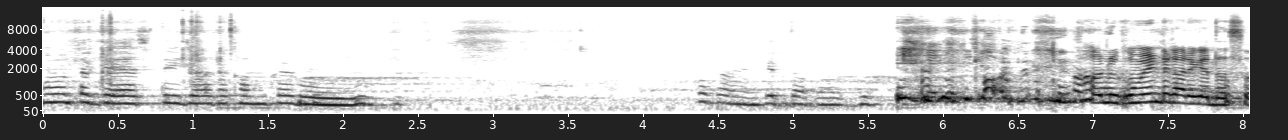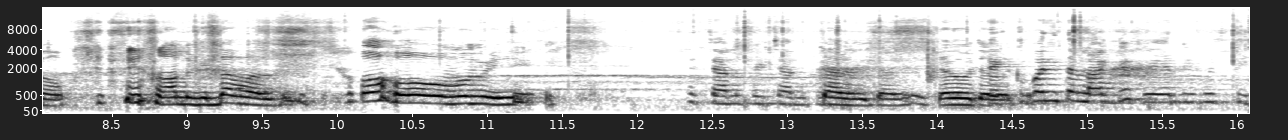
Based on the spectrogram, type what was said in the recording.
ਹੁਣ ਤਾਂ ਗੈਸ ਤੇ ਹੀ ਜ਼ਿਆਦਾ ਕੰਮ ਕਰਦਾ। ਹਮ, ਪਤਾ ਨਹੀਂ ਕਿੱਦਾਂ ਬਾਲਦੇ। ਸਾਨੂੰ ਕਮੈਂਟ ਕਰਕੇ ਦੱਸੋ ਅੱਗ ਕਿੱਦਾਂ ਬਲਦੀ। ਓਹੋ ਮੰਮੀ। ਚੱਲ ਫੇ ਚੱਲ ਪਈ। ਚਲੋ ਚਲੋ ਚਲੋ ਚਲੋ ਇੱਕ ਵਾਰੀ ਤਾਂ ਲੱਗ ਗਏ ਫੇਰ ਨਹੀਂ ਪੁੱਛਦੀ।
